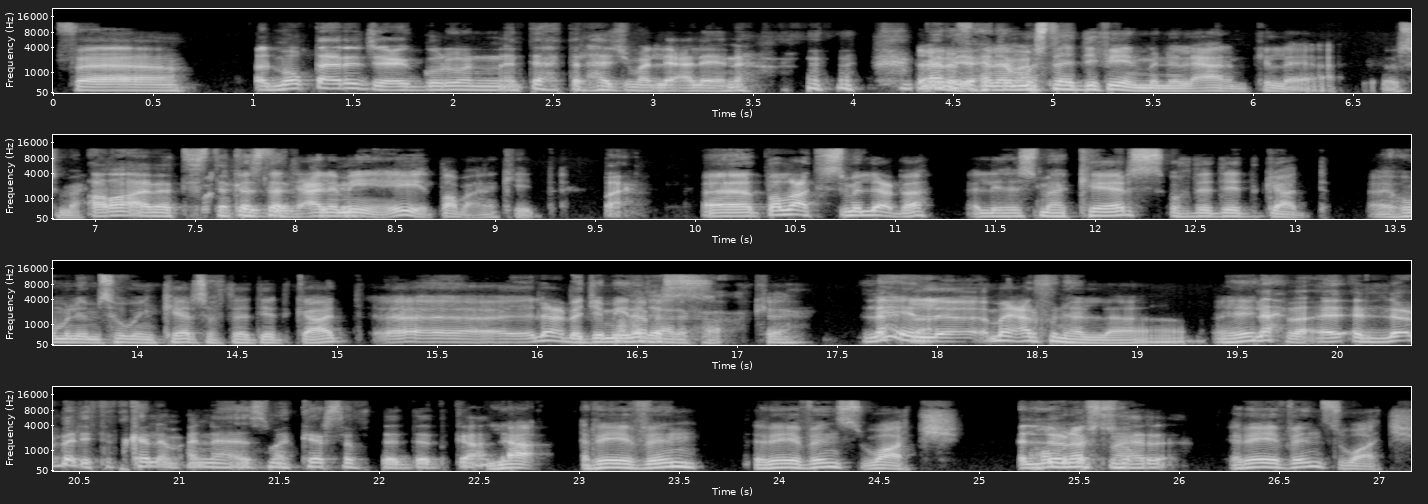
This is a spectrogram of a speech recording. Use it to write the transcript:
فالموقع رجع يقولون انتهت الهجمة اللي علينا. تعرف إحنا يهجم؟ مستهدفين من العالم كله يا لو سمحت. ارائنا تستفز. عالمية. إي طبعا أكيد. طيب. آه طلعت اسم اللعبة اللي اسمها Curse of the Dead God هم اللي مسوين Curse of the Dead God لعبة جميلة بس يعرفها. okay. إيه لحظه ال- ما يعرفونها الا إيه؟ لحظة اللعبة اللي تتكلم عنها اسمها Curse of the Dead God لا Raven Ravenswatch اللعبة نفسهم- اسمها Ravenswatch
